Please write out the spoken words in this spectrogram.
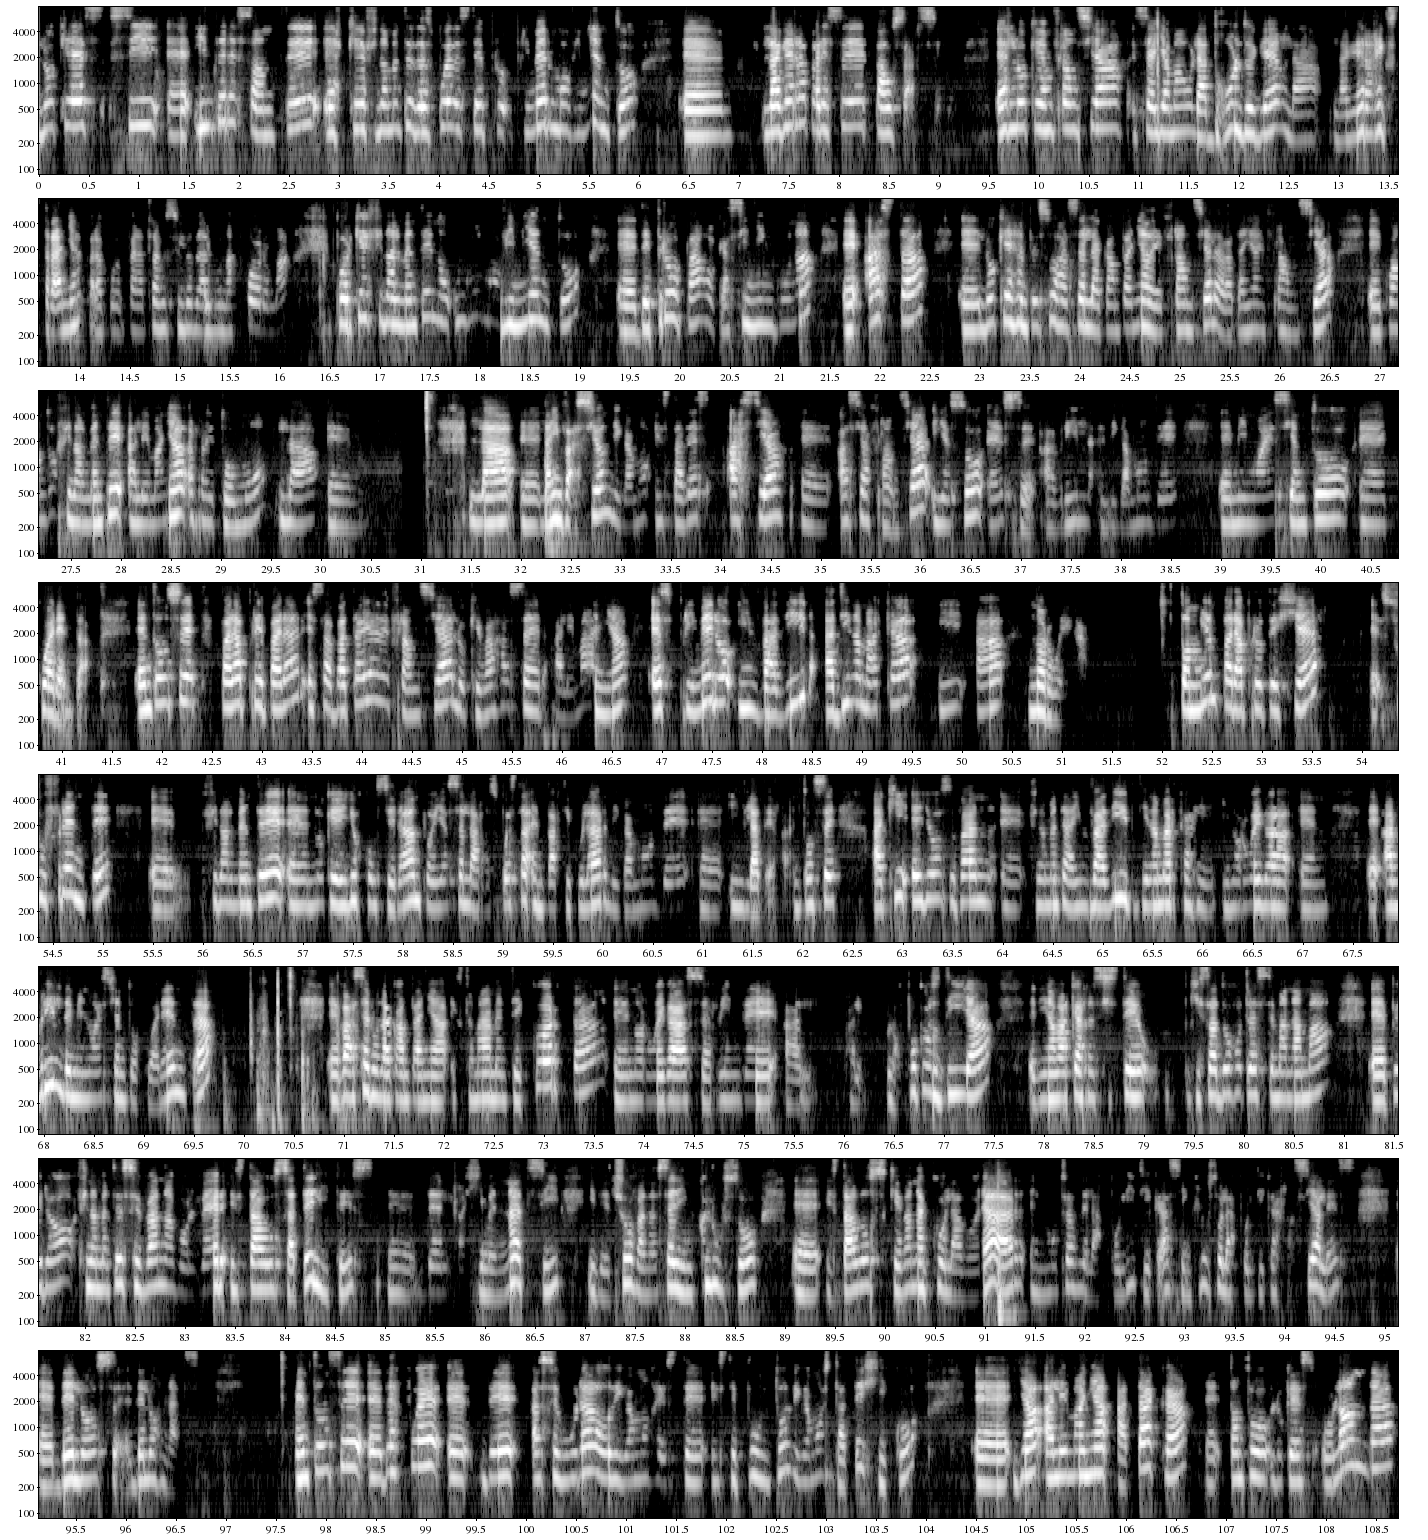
lo que es sí interesante es que finalmente después de este primer movimiento, la guerra parece pausarse es lo que en Francia se ha llamado la drôle de guerre, la, la guerra extraña, para, para, traducirlo de alguna forma, porque finalmente no hubo movimiento eh, de tropa, o casi ninguna, eh, hasta eh, lo que empezó a hacer la campaña de Francia, la batalla de Francia, cuando finalmente Alemania retomó la, la, la, invasión, digamos, esta vez hacia, hacia Francia, y eso es abril, digamos, de en 1940. Entonces, para preparar esa batalla de Francia, lo que va a hacer Alemania es primero invadir a Dinamarca y a Noruega. También para proteger eh, su frente, eh, finalmente en lo que ellos consideran podría ser la respuesta en particular, digamos, de eh, Inglaterra. Entonces, aquí ellos van finalmente a invadir Dinamarca y Noruega en abril de 1940. Eh, va a ser una campaña extremadamente corta. Eh, Noruega se rinde a los pocos días. Dinamarca resiste quizás dos o tres semanas más, pero finalmente se van a volver estados satélites del régimen nazi y de hecho van a ser incluso estados que van a colaborar en muchas de las políticas, incluso las políticas raciales de, los, de los nazis. Entonces, eh, después eh, de asegurado, digamos, este, este punto, digamos, estratégico, eh, ya Alemania ataca tanto lo que es Holanda,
